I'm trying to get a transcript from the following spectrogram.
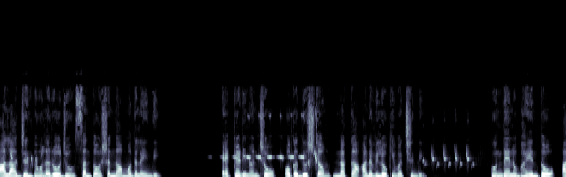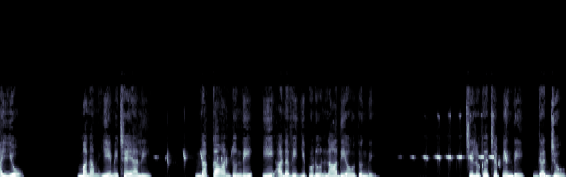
అలా జంతువుల రోజు సంతోషంగా మొదలైంది. ఎక్కడి నుంచో ఒక దుష్టం నక్క అడవిలోకి వచ్చింది. కుందేలు భయంతో అయ్యో మనం ఏమి చేయాలి? నక్క అంటుంది ఈ అడవి ఇప్పుడు నాది అవుతుంది. చిలుక చెప్పింది గజ్జు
